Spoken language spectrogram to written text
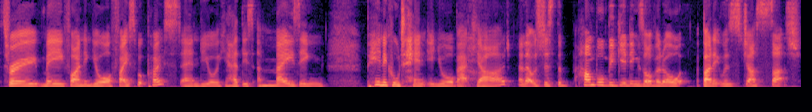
through me finding your Facebook post and you had this amazing pinnacle tent in your backyard. And that was just the humble beginnings of it all. But it was just such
